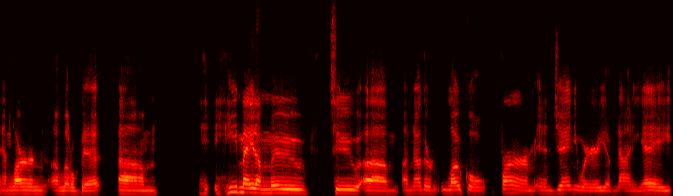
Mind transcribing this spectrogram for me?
and learn a little bit. Um, he, he, made a move to um, another local firm in January of '98.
